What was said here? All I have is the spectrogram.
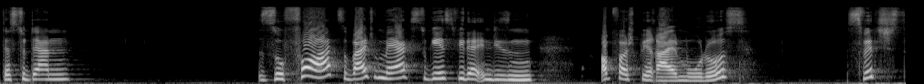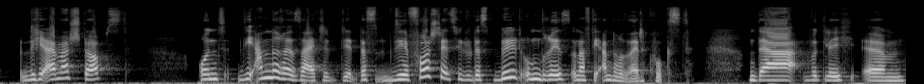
dass du dann sofort, sobald du merkst, du gehst wieder in diesen Opferspiralmodus, switchst dich einmal stoppst und die andere Seite, dir, das, dir vorstellst, wie du das Bild umdrehst und auf die andere Seite guckst. Und da wirklich ähm,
